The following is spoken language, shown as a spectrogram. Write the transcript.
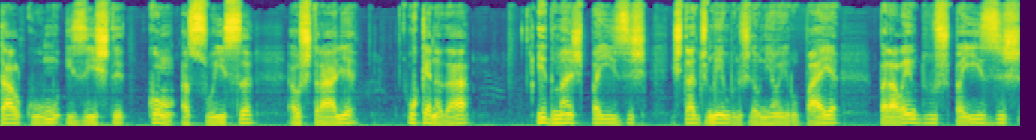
tal como existe com a Suíça, a Austrália, o Canadá e demais países, Estados-membros da União Europeia, para além dos países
